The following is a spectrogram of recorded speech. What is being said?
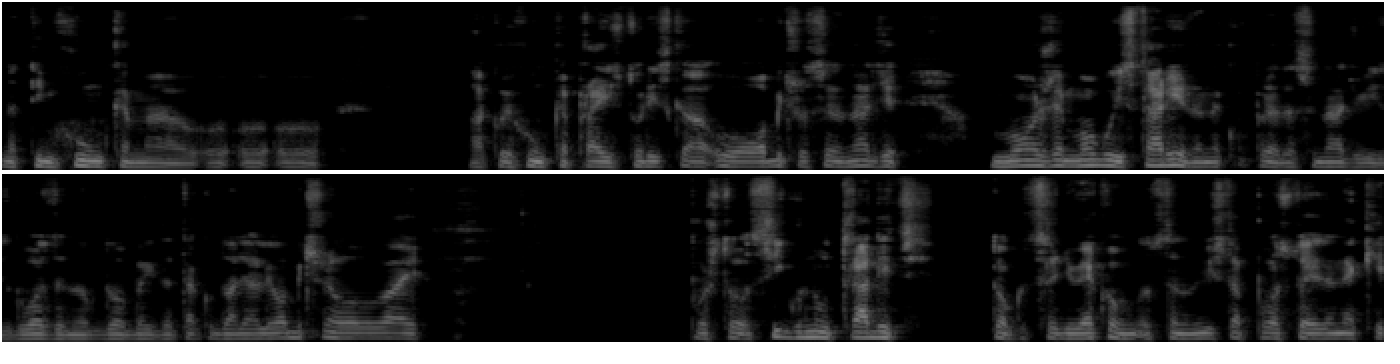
na tim hunkama, o, o, o, ako je hunka praistorijska, o, obično se nađe, može, mogu i starije na nekom pre da se nađu iz gvozdenog doba i da tako dalje, ali obično, ovaj, pošto sigurno u tradiciji tog srednjovekovnog stanovništva postoje neke,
